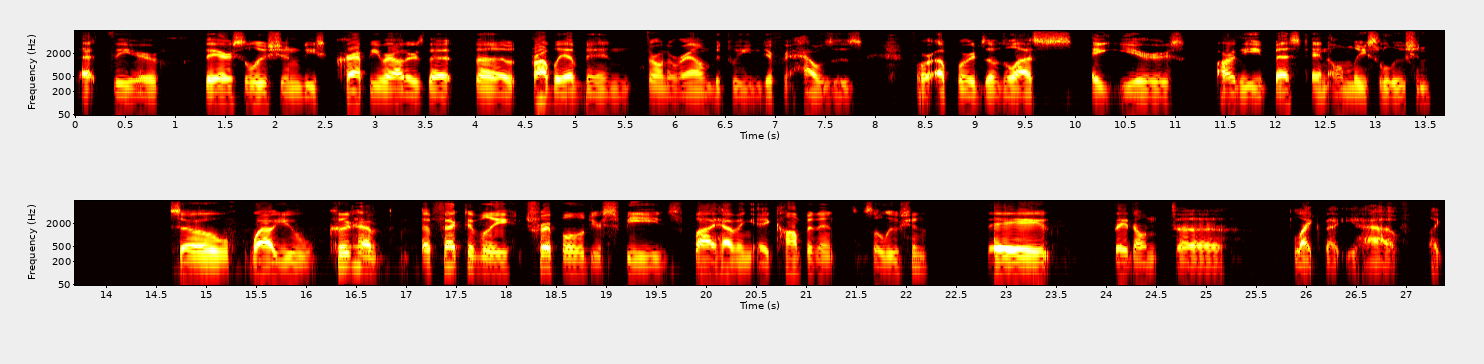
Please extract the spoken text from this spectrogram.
that their their solution, these crappy routers that uh, probably have been thrown around between different houses for upwards of the last eight years, are the best and only solution. So while you could have effectively tripled your speeds by having a competent solution, they they don't uh, like that you have like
